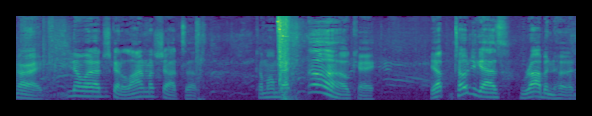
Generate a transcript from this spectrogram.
Alright, you know what? I just gotta line my shots up. Come on back. Oh, okay. Yep, told you guys. Robin Hood.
